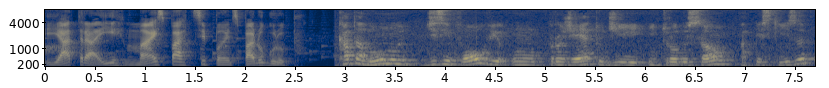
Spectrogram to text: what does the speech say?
e atrair mais participantes para o grupo. Cada aluno desenvolve um projeto de introdução à pesquisa,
